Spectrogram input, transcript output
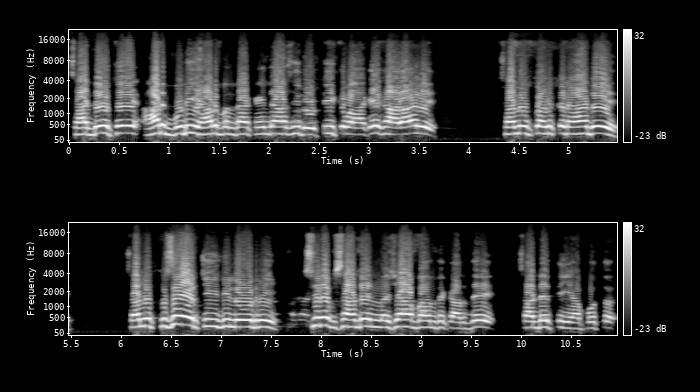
ਸਾਡੇ ਉੱਥੇ ਹਰ ਬੁੜੀ, ਹਰ ਬੰਦਾ ਕਹਿੰਦਾ, ਅਸੀਂ ਰੋਟੀ ਕਮਾ ਕੇ ਖਾ ਲਾਂਗੇ। ਸਾਨੂੰ ਕਣਕ ਨਾ ਦੇ। ਸਾਨੂੰ ਕਿਸੇ ਹੋਰ ਚੀਜ਼ ਦੀ ਲੋੜ ਨਹੀਂ। ਸਿਰਫ ਸਾਡੇ ਨਸ਼ਾ ਬੰਦ ਕਰ ਦੇ। ਸਾਡੇ ਧੀਆਂ ਪੁੱਤ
